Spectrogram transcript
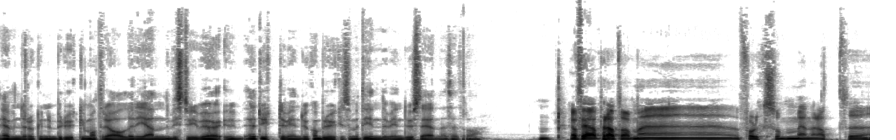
evner å kunne bruke materialer igjen hvis vi, et yttervindu kan brukes som et innevindu isteden etc. Ja, for jeg har prata med folk som mener at uh,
